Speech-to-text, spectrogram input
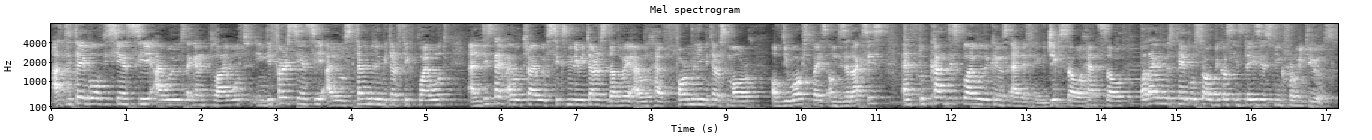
As the table of the CNC, I will use again plywood. In the first CNC, I use 10mm thick plywood, and this time I will try with 6mm, that way I will have 4mm more of the workspace on the Z-axis. And to cut this plywood, you can use anything, jigsaw, hand saw, but I will use table saw because it's the easiest thing for me to use.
